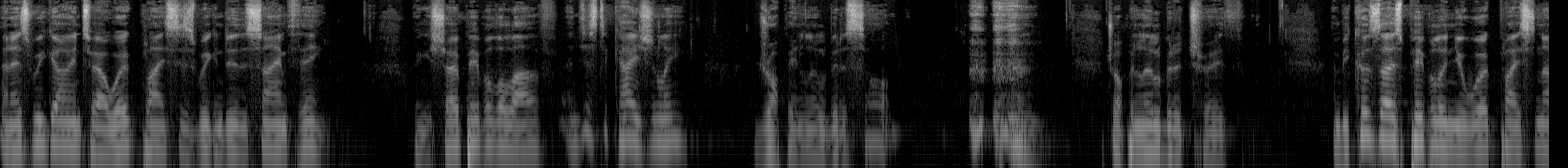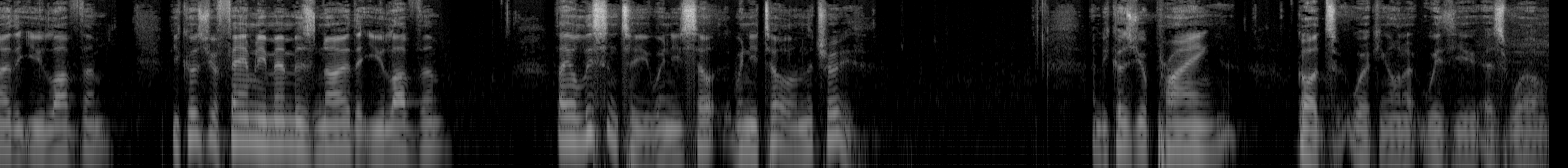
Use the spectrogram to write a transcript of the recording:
And as we go into our workplaces, we can do the same thing. We can show people the love and just occasionally drop in a little bit of salt, drop in a little bit of truth. And because those people in your workplace know that you love them, because your family members know that you love them, they'll listen to you when you, sell, when you tell them the truth. And because you're praying, God's working on it with you as well.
